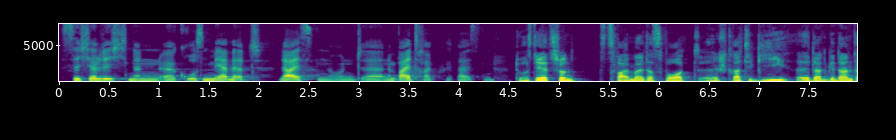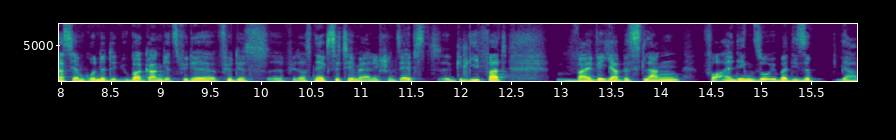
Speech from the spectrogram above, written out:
sicherlich einen äh, großen Mehrwert leisten und äh, einen Beitrag leisten. Du hast ja jetzt schon zweimal das Wort äh, Strategie äh, dann genannt, hast ja im Grunde den Übergang jetzt für, die, für, das, äh, für das nächste Thema eigentlich schon selbst äh, geliefert, weil wir ja bislang vor allen Dingen so über diese ja,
